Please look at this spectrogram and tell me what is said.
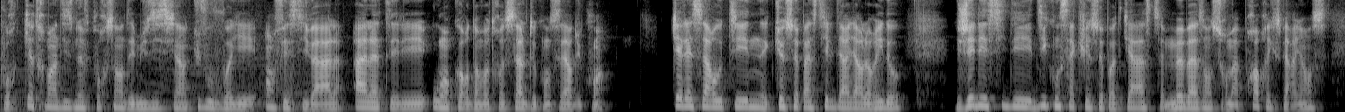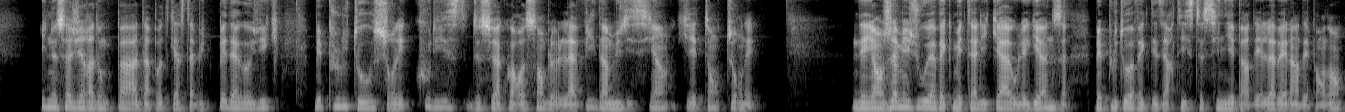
pour 99% des musiciens que vous voyez en festival, à la télé ou encore dans votre salle de concert du coin. Quelle est sa routine Que se passe-t-il derrière le rideau J'ai décidé d'y consacrer ce podcast me basant sur ma propre expérience. Il ne s'agira donc pas d'un podcast à but pédagogique, mais plutôt sur les coulisses de ce à quoi ressemble la vie d'un musicien qui est en tournée. N'ayant jamais joué avec Metallica ou les Guns, mais plutôt avec des artistes signés par des labels indépendants,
